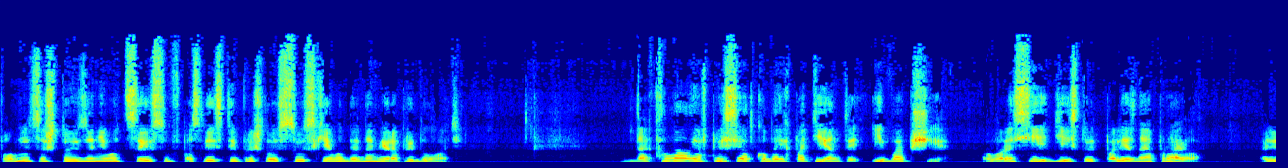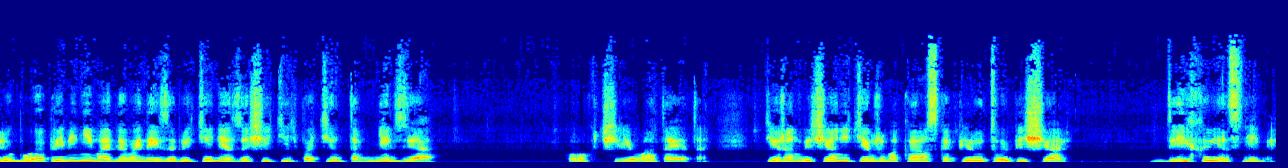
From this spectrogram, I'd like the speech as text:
Помнится, что из-за него Цейсу впоследствии пришлось свою схему дальномера придумать. Доклал я в присядку на их патенты и вообще. В России действует полезное правило. Любое применимое для войны изобретение защитить патентом нельзя. Ох, чревато это. Те же англичане тем же макаром скопируют твою пищаль. Да и хрен с ними.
